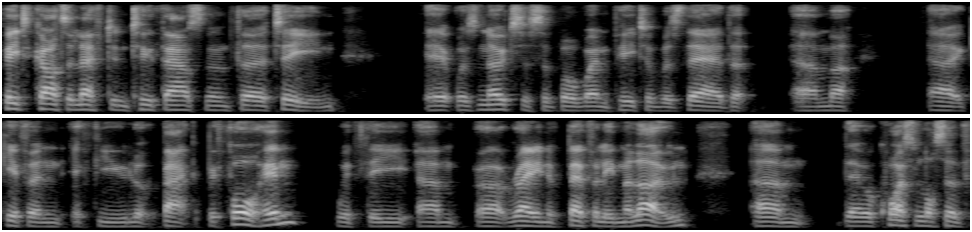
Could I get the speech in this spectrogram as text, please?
Peter Carter left in 2013. It was noticeable when Peter was there that um, uh, given if you look back before him, with the um, uh, reign of Beverly Malone, um, there were quite a lot of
